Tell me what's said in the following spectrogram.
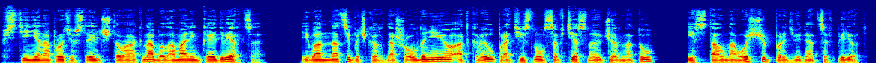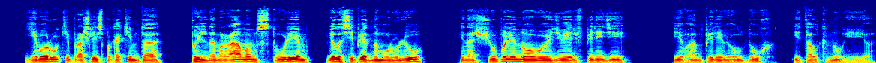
В стене напротив стрельчатого окна была маленькая дверца. Иван на цыпочках дошел до нее, открыл, протиснулся в тесную черноту и стал на ощупь продвигаться вперед. Его руки прошлись по каким-то пыльным рамам, стульям, велосипедному рулю и нащупали новую дверь впереди. Иван перевел дух и толкнул ее.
